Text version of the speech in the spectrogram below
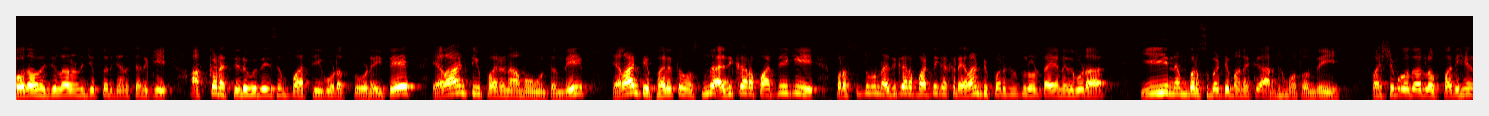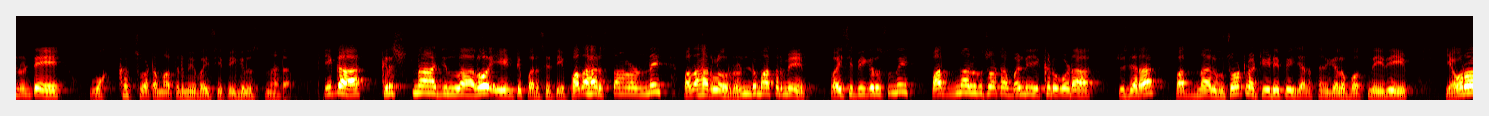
గోదావరి జిల్లాలని చెప్తారు జనసేనకి. అక్కడ తెలుగుదేశం పార్టీ కూడా తోడైతే ఎలాంటి పరిణామం ఉంటుంది? ఎలాంటి ఫలితం వస్తుంది? అధికార పార్టీకి ప్రస్తుతం ఉన్న అధికార పార్టీకి అక్కడ ఎలాంటి పరిస్థితులు ఉంటాయనేది కూడా ఈ నెంబర్స్ బట్టి మనకి అర్థమవుతుంది. పశ్చిమ గోదావరిలో పదిహేను ఉంటే ఒక్క చోట మాత్రమే వైసీపీ గెలుస్తుందట. ఇక కృష్ణా జిల్లాలో ఏంటి పరిస్థితి? పదహారు స్థానాలు ఉన్నాయి. పదహారులో రెండు మాత్రమే వైసీపీ గెలుస్తుంది. పద్నాలుగు చోట మళ్ళీ ఇక్కడ కూడా చూసారా? పద్నాలుగు చోట్ల టీడీపీ జనసేన గెలబోతుంది ఇది ఎవరో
